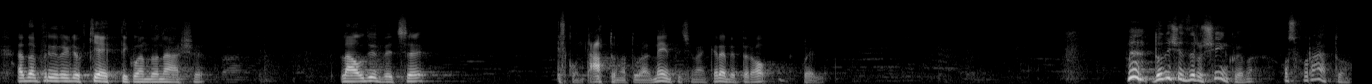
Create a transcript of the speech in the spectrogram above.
ad aprire gli occhietti quando nasce. L'audio invece, il contatto naturalmente, ci mancherebbe però quello. 12.05, ma ho sforato.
